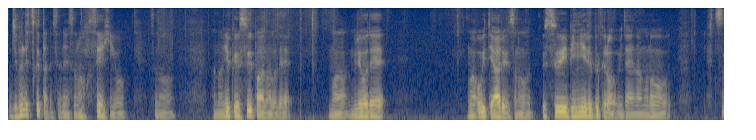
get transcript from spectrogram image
自分で作ったんですよね。その製品を。そのあのよくスーパーなどでまあ無料でまあ、置いてあるその薄いビニール袋みたいなものを普通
